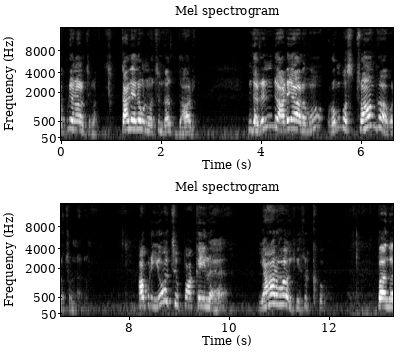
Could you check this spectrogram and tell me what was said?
எப்படி வேணாலும் வச்சுக்கலாம். தலையில் ஒன்று வச்சுருந்தார் தாடி. இந்த ரெண்டு அடையாளமும் ரொம்ப ஸ்ட்ராங்காக அவர் சொன்னார். அப்படி யோசிச்சு பார்க்கையில் யாராக இருக்கும். இப்போ அந்த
